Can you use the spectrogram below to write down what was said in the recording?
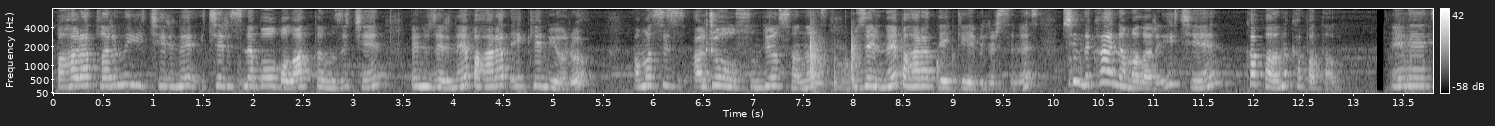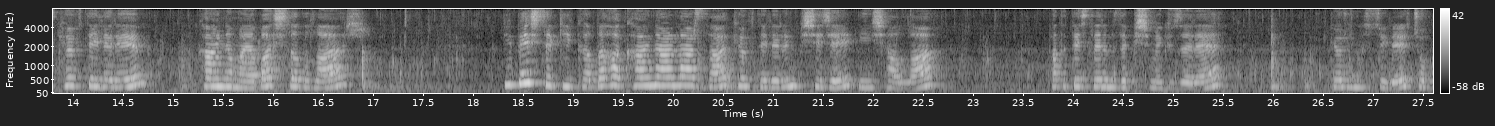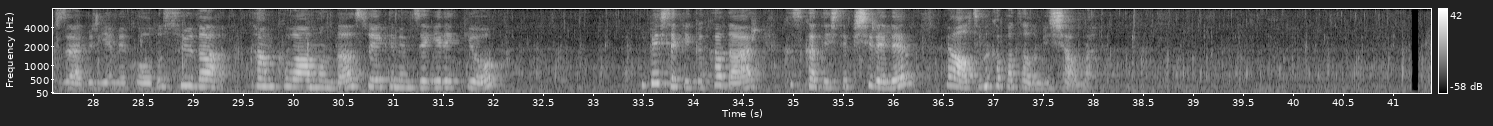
Baharatlarını içerine, içerisine bol bol attığımız için ben üzerine baharat eklemiyorum. Ama siz acı olsun diyorsanız üzerine baharat da ekleyebilirsiniz. Şimdi kaynamaları için kapağını kapatalım. Evet köftelerim kaynamaya başladılar. Bir 5 dakika daha kaynarlarsa köftelerin pişecek inşallah. Patateslerimiz de pişmek üzere. Görüntüsüyle çok güzel bir yemek oldu. Suyu da tam kıvamında. Su eklememize gerek yok. Bir 5 dakika kadar kısık ateşte pişirelim ve altını kapatalım inşallah.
